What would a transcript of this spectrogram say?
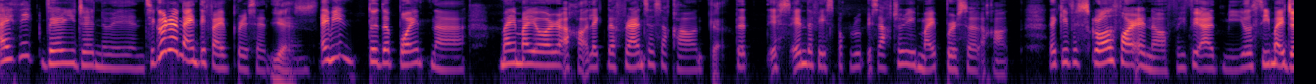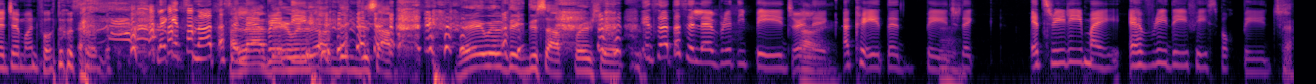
I think very genuine. Siguro 95%. Yes. din. I mean, to the point na my Mayora account, like the Frances account Yeah. that is in the Facebook group is actually my personal account. Like if you scroll far enough, if you add me, you'll see my Jejemon photos on there. like it's not a Hala, they will uh, dig this up. they will dig this up for sure. it's not a celebrity page or like a created page. Mm. Like it's really my everyday Facebook page Yeah.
